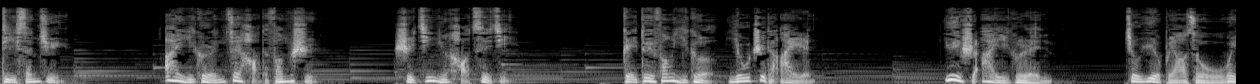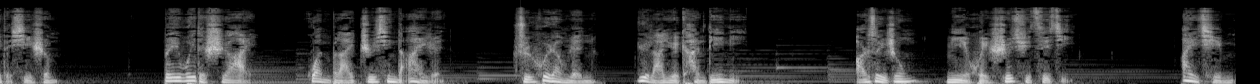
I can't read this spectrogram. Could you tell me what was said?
第三句，爱一个人最好的方式，是经营好自己，给对方一个优质的爱人。越是爱一个人，就越不要做无谓的牺牲。卑微的示爱，换不来知心的爱人，只会让人越来越看低你，而最终你也会失去自己。爱情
